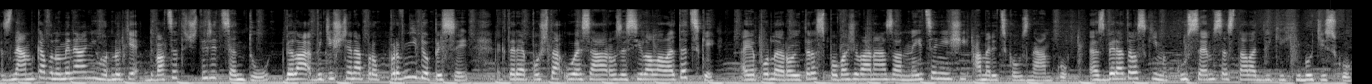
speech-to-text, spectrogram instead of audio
Známka v nominální hodnotě 24 centů byla vytištěna pro první dopisy, které pošta USA rozesílala letecky a je podle Reuters považována za nejcennější americkou známku. Sběratelským kusem se stala díky chybotisku.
